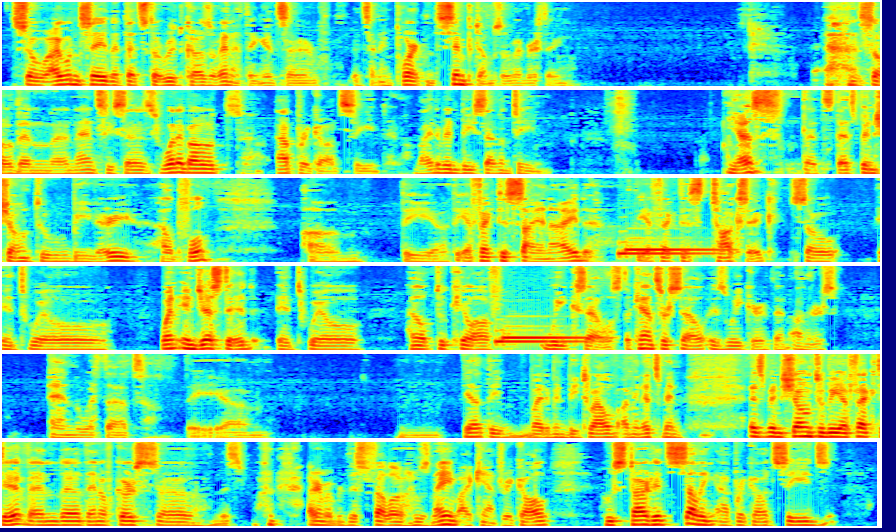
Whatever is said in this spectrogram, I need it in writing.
So I wouldn't say that that's the root cause of anything. It's a it's an important symptoms of everything. So then uh, Nancy says, what about apricot seed, vitamin B17? Yes, that's that's been shown to be very helpful. Um, the uh, the effect is cyanide. The effect is toxic, so it will, when ingested, it will help to kill off weak cells. The cancer cell is weaker than others, and with that, the um, mm, yeah, the vitamin B12. I mean, it's been it's been shown to be effective, and uh, then of course uh, this I remember this fellow whose name I can't recall, who started selling apricot seeds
